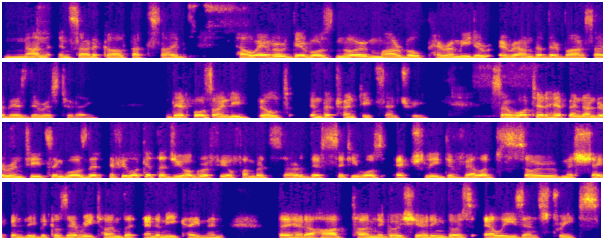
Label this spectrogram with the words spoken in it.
none inside Akal Takht Sahib, However, there was no marble pyramid around the Darbar Sahib as there is today. That was only built in the 20th century. So what had happened under Ranjit Singh was that if you look at the geography of Amritsar, that city was actually developed so misshapenly because every time the enemy came in, they had a hard time negotiating those alleys and streets.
